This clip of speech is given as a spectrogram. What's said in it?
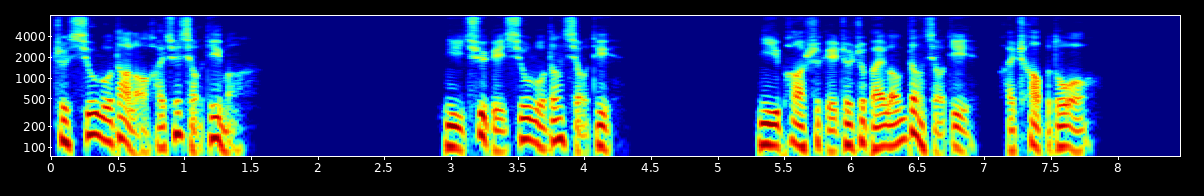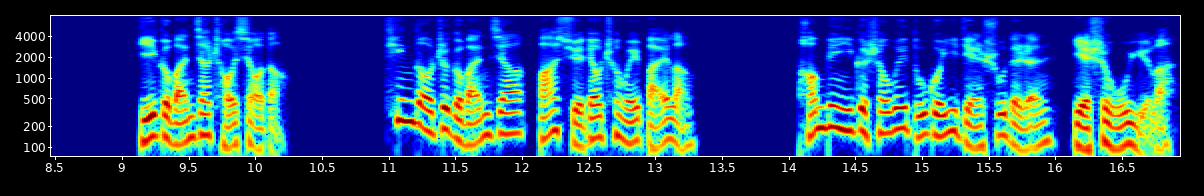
这修罗大佬还缺小弟吗？你去给修罗当小弟，你怕是给这只白狼当小弟还差不多哦。一个玩家嘲笑道。听到这个玩家把雪雕称为白狼，旁边一个稍微读过一点书的人也是无语了。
